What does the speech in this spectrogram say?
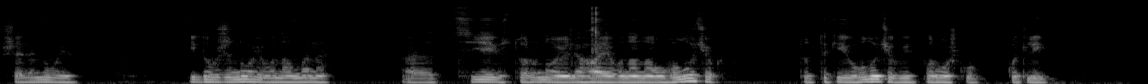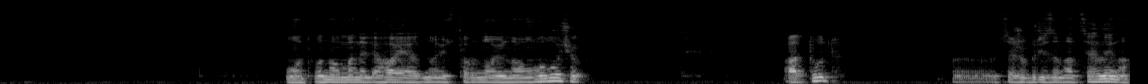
шириною і довжиною вона в мене е, цією стороною лягає вона на уголочок. Тут такий уголочок від порошку в котлі. От, вона в мене лягає одною стороною на уголочок. А тут е, це ж обрізана цеглина,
